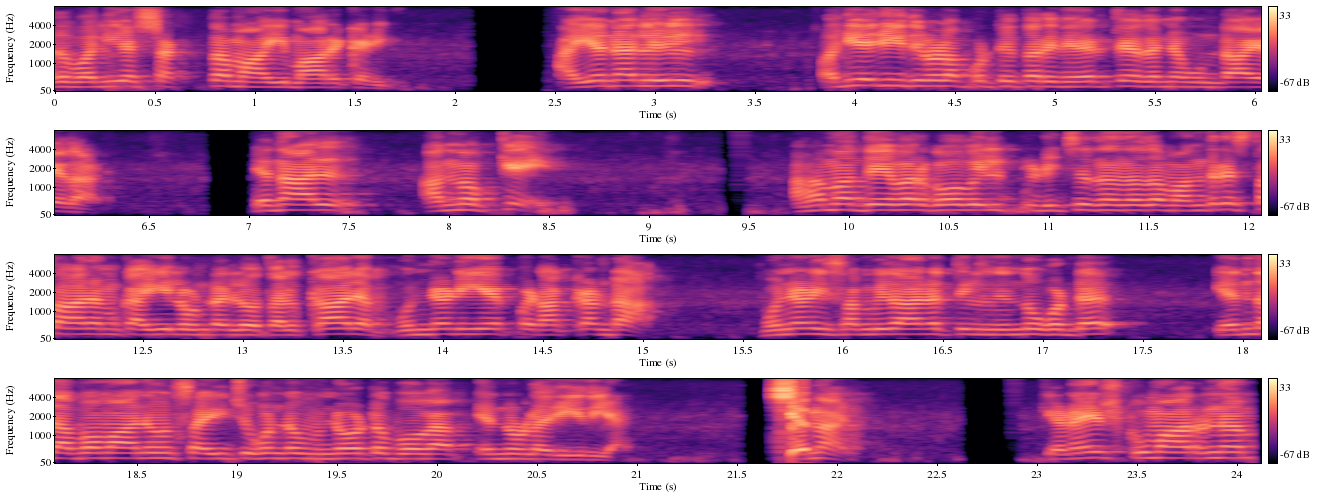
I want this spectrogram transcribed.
അത് വലിയ ശക്തമായി മാറിക്കഴിഞ്ഞു. ഐ എൻ എല്ലിൽ വലിയ രീതിയിലുള്ള പൊട്ടിത്തെറി നേരത്തെ തന്നെ ഉണ്ടായതാണ്. എന്നാൽ അന്നൊക്കെ അഹമ്മദ് ദേവർകോവിൽ പിടിച്ചു നിന്നത് മന്ത്രിസ്ഥാനം കയ്യിലുണ്ടല്ലോ. തൽക്കാലം മുന്നണിയെ പിടക്കണ്ട. മുന്നണി സംവിധാനത്തിൽ നിന്നുകൊണ്ട് എന്ത് അപമാനവും സഹിച്ചുകൊണ്ട് മുന്നോട്ട് പോകാം എന്നുള്ള രീതിയാണ്. എന്നാൽ ഗണേഷ് കുമാറിനും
